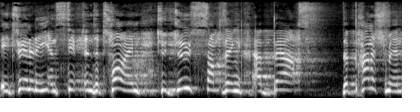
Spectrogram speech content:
eternity and stepped into time to do something about the punishment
